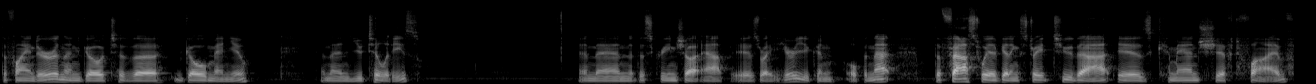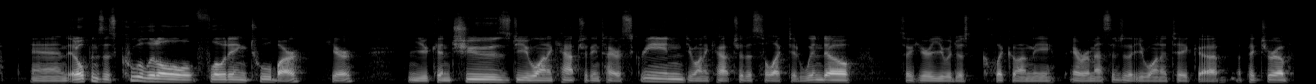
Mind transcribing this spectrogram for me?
the Finder and then go to the Go menu and then Utilities. And then the screenshot app is right here. You can open that. The fast way of getting straight to that is Command Shift 5. And it opens this cool little floating toolbar here. And you can choose, do you want to capture the entire screen? Do you want to capture the selected window? So here you would just click on the error message that you want to take a, a picture of.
